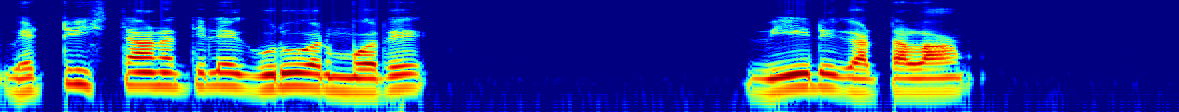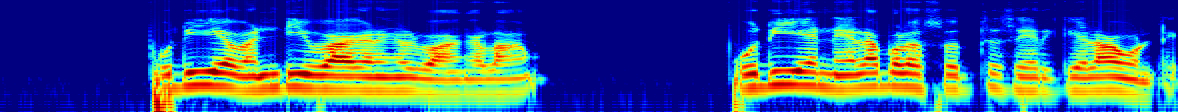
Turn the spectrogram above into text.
வெற்றி ஸ்தானத்திலே குரு வரும்போது வீடு கட்டலாம் புதிய வண்டி வாகனங்கள் வாங்கலாம் புதிய நிலபல சொத்து சேர்க்கையெல்லாம் உண்டு.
